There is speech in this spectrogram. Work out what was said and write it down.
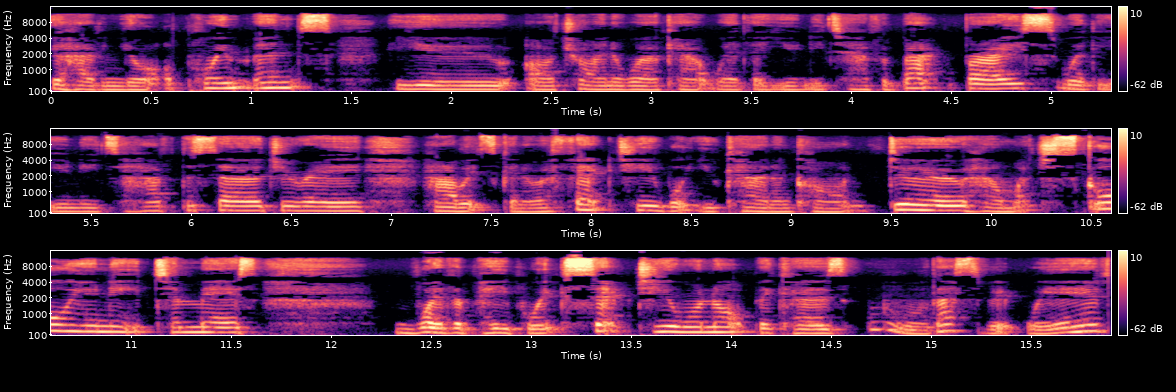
you're having your appointments, you are trying to work out whether you need to have a back brace, whether you need to have the surgery, how it's going to affect you, what you can and can't do, how much school you need to miss, whether people accept you or not because, oh, that's a bit weird.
